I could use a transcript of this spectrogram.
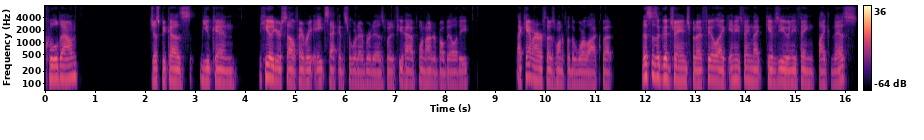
cooldown just because you can heal yourself every eight seconds or whatever it is but if you have 100 mobility i can't remember if there's one for the warlock but this is a good change but i feel like anything that gives you anything like this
